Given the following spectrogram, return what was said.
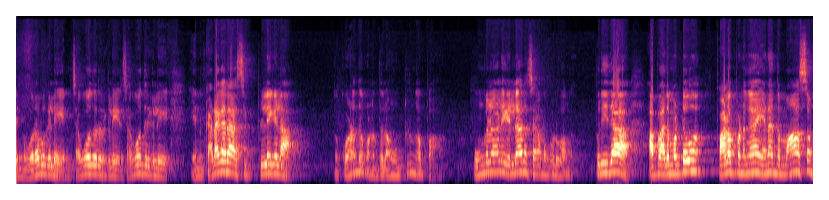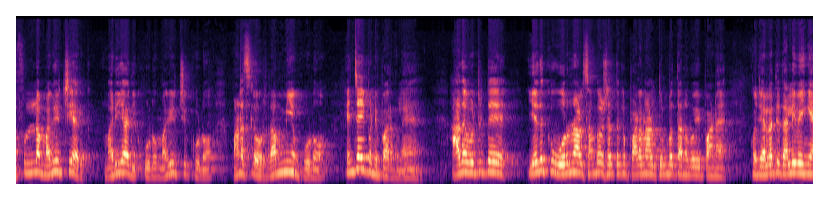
என் உறவுகளே என் சகோதரர்களே என் சகோதரிகளே என் கடகராசி பிள்ளைகளா இந்த குழந்த குணத்தெல்லாம் விட்டுருங்கப்பா. உங்களால் எல்லாரும் சிரமப்படுவாங்க. புரியுதா? அப்போ அதை மட்டும் ஃபாலோ பண்ணுங்கள் ஏன்னா இந்த மாதம் ஃபுல்லாக மகிழ்ச்சியாக இருக்குது மரியாதை கூடும் மகிழ்ச்சி கூடும் மனசில் ஒரு ரம்மியம் கூடும். என்ஜாய் பண்ணி பாருங்களேன். அதை விட்டுட்டு எதுக்கு ஒரு நாள் சந்தோஷத்துக்கு பல நாள் துன்பத்தை அனுபவிப்பானே? கொஞ்சம் எல்லாத்தையும் தள்ளி வைங்க.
